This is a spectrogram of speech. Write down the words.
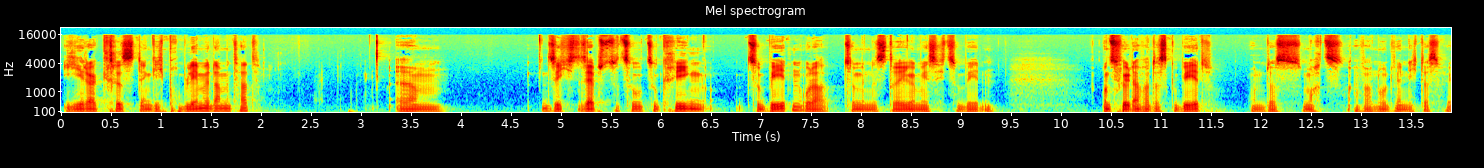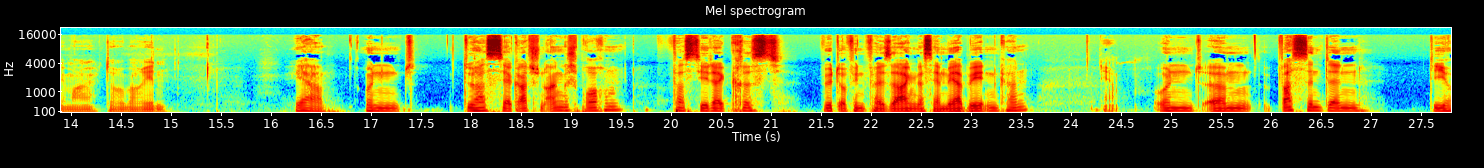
jeder Christ, denke ich, Probleme damit hat, ähm, sich selbst dazu zu kriegen, zu beten oder zumindest regelmäßig zu beten. Uns fehlt einfach das Gebet und das macht es einfach notwendig, dass wir mal darüber reden. Ja, und du hast es ja gerade schon angesprochen. Fast jeder Christ wird auf jeden Fall sagen, dass er mehr beten kann. Ja. Und ähm, was sind denn die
